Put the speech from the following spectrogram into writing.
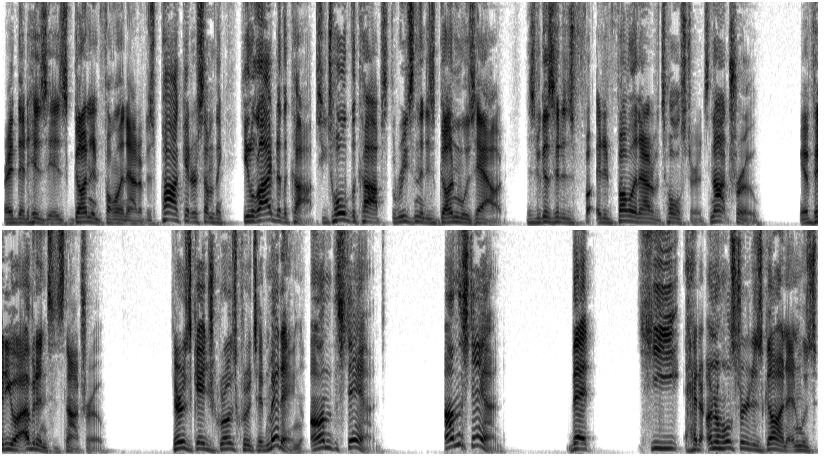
right? That his, his gun had fallen out of his pocket or something. He lied to the cops. He told the cops the reason that his gun was out is because it, is, it had fallen out of its holster. It's not true. We have video evidence it's not true. Here's Gage Grosskreutz admitting on the stand, on the stand, that he had unholstered his gun and was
